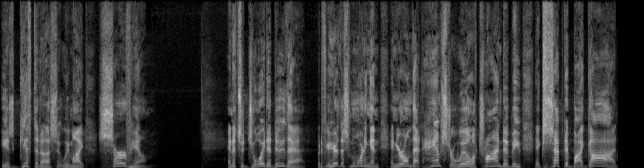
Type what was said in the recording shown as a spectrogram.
He has gifted us that we might serve Him. And it's a joy to do that. But if you're here this morning and, and you're on that hamster wheel of trying to be accepted by God,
